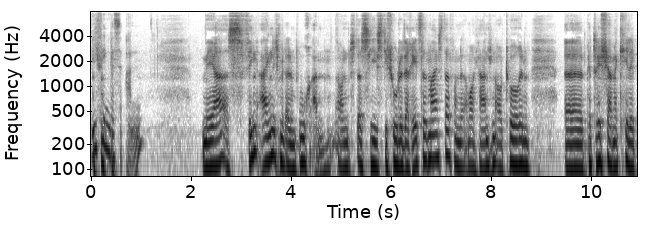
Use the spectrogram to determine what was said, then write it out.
Wie fing das an? Naja, es fing eigentlich mit einem Buch an. Und das hieß Die Schule der Rätselmeister von der amerikanischen Autorin äh, Patricia McKillip.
